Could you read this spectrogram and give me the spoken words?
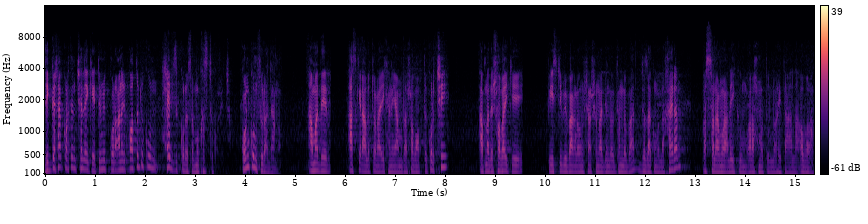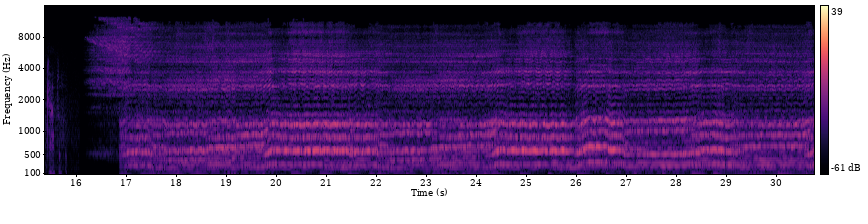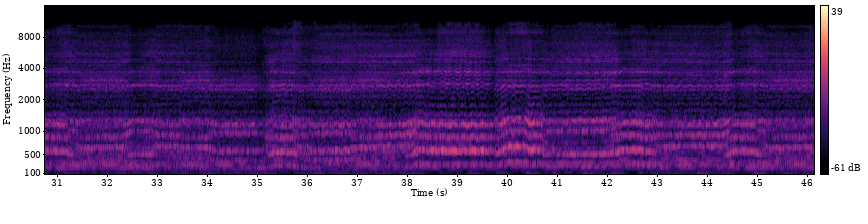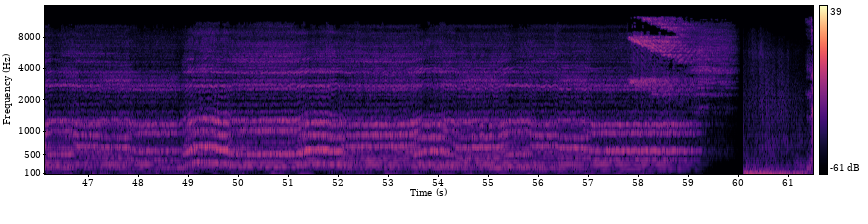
জিজ্ঞাসা করতেন ছেলেকে, তুমি কোরআনের কতটুকু হেফজ করেছ, মুখস্থ করেছ? কোন কোন সুরা জানো? আমাদের আজকের আলোচনা এখানে আমরা সমাপ্ত করছি। আপনাদের সবাইকে পিএস টিভি বাংলা অনুষ্ঠান শোনার জন্য ধন্যবাদ। জোজাকুমুল্লাহ খায়রান। আসসালামু আলাইকুম রহমতুল্লাহ তালা অবরাকাত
